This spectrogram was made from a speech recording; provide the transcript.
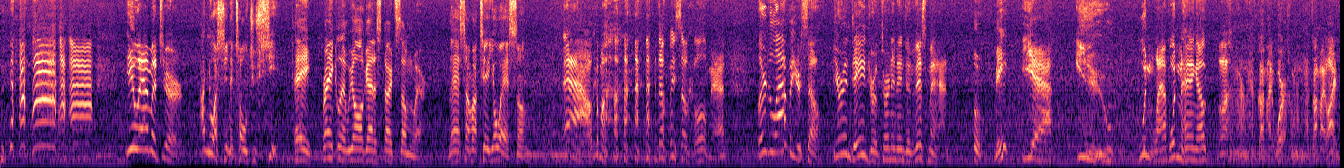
you amateur. I knew I shouldn't have told you shit. Hey, Franklin, we all gotta start somewhere. Last time I tell your ass something. Ow, come on. Don't be so cold, man. Learn to laugh at yourself. You're in danger of turning into this man. Who, me? Yeah, you. Wouldn't laugh, wouldn't hang out. I've got my work, I've got my life,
